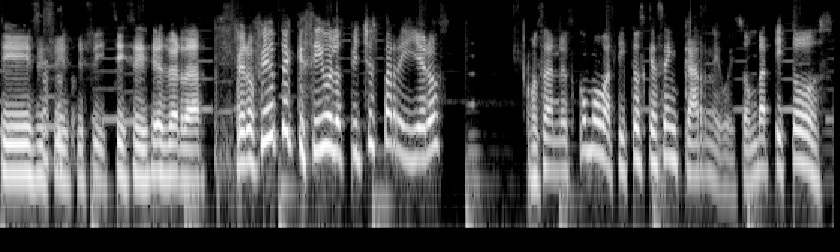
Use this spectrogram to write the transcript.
Sí, sí, sí, sí, sí, sí, sí, es verdad. Pero fíjate que sí, güey, los pinches parrilleros. O sea, no es como batitos que hacen carne, güey. Son batitos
